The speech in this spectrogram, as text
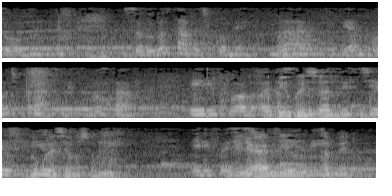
sogro. O sogro gostava de comer. Ah, ele era um bom de prato mesmo, gostava. Ele falou, olha, nós fomos conhecer, assistir o não filme. conhecia meu sogro. Ele foi assistir o Guilherme filme. também não.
